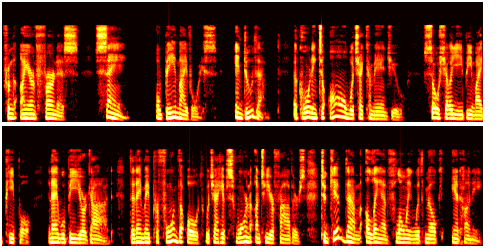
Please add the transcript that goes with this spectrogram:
from the iron furnace, saying, Obey my voice, and do them, according to all which I command you. So shall ye be my people, and I will be your God, that I may perform the oath which I have sworn unto your fathers, to give them a land flowing with milk and honey,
